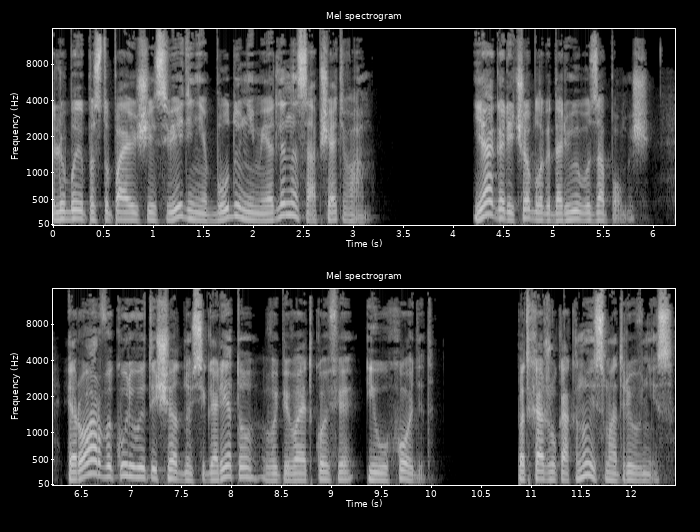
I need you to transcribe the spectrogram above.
Любые поступающие сведения буду немедленно сообщать вам. Я горячо благодарю его за помощь. Эруар выкуривает еще одну сигарету, выпивает кофе и уходит. Подхожу к окну и смотрю вниз.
